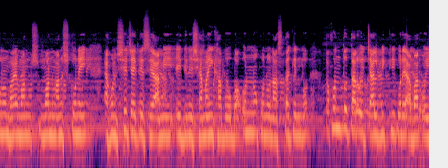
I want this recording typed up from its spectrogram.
কোনোভাবে মানুষ, মন মানুষ নেই। এখন সে চাইতেছে, আমি এই দিনে শ্যামাই খাব বা অন্য কোনো নাস্তা কিনবো। তখন তো তার ওই চাল বিক্রি করে আবার ওই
